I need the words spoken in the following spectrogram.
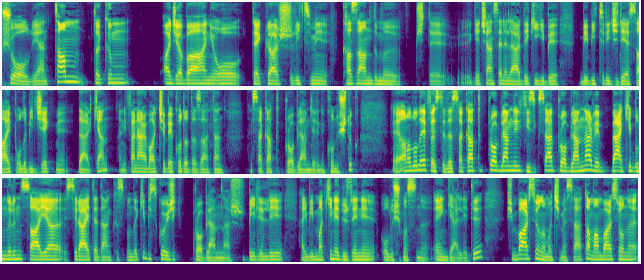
şu oldu. Yani tam takım acaba hani o tekrar ritmi kazandı mı? İşte e, geçen senelerdeki gibi bir bitiriciliğe sahip olabilecek mi derken hani Fenerbahçe Beko'da da zaten hani sakatlık problemlerini konuştuk. Ee, Anadolu Efes'te de sakatlık problemleri, fiziksel problemler ve belki bunların sahaya sirayet eden kısmındaki psikolojik problemler belirli hani bir makine düzeni oluşmasını engelledi. Şimdi Barcelona maçı mesela tamam Barcelona e,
